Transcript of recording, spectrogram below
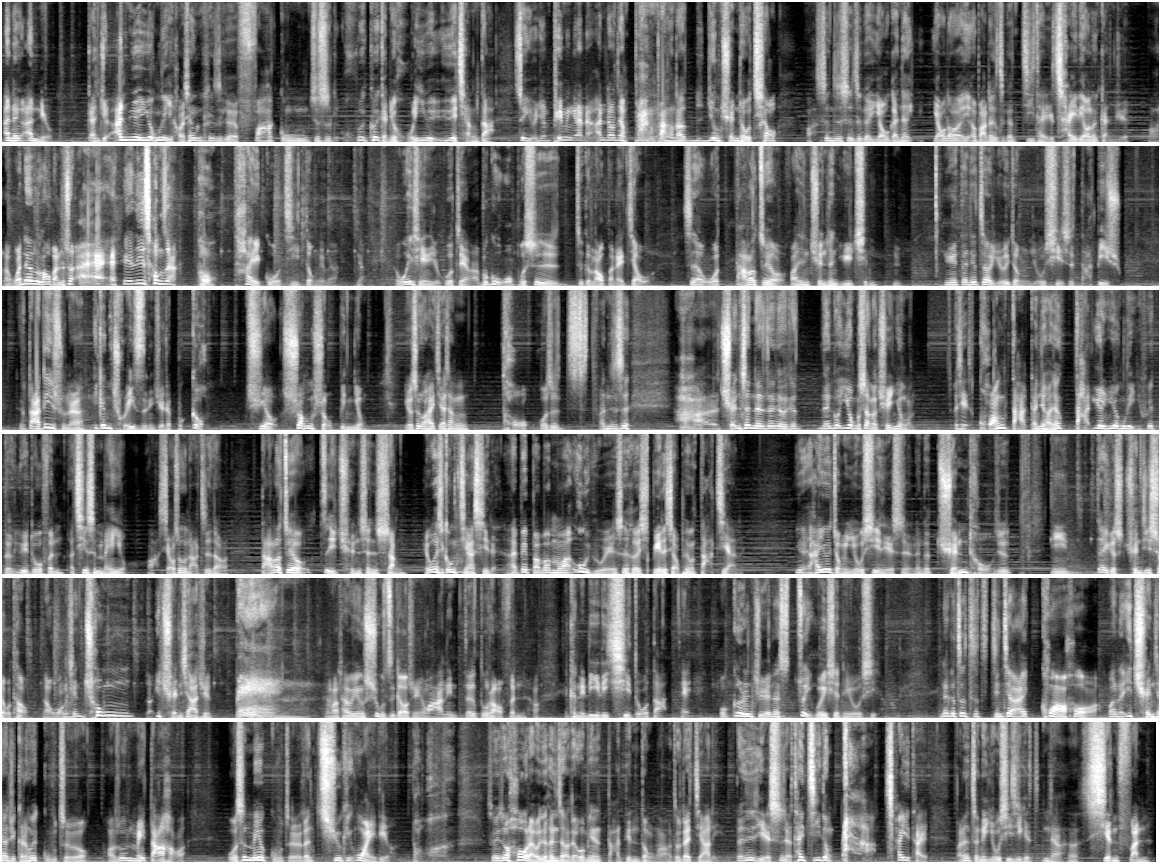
按那个按钮，感觉按越用力，好像这个发功就是会会感觉火力越越强大。所以有人拼命按的按到这样砰砰，然后用拳头敲啊，甚至是这个摇杆这样摇到要把这个整个机台给拆掉的感觉啊。那玩的老板就说：“哎哎哎，你冲上！”哦，太过激动有没有？我以前有过这样啊，不过我不是这个老板来叫我。是啊，我打到最后发现全身淤青，嗯，因为大家知道有一种游戏是打地鼠，打地鼠呢，一根锤子你觉得不够，需要双手并用，有时候还加上头，或是反正是啊，全身的这个这个能够用上的全用了，而且狂打，感觉好像打越用力会得越多分啊，其实没有啊，小时候哪知道，打到最后自己全身伤，哎，我是公家系的，还被爸爸妈妈误以为是和别的小朋友打架呢。因为还有一种游戏也是那个拳头，就是你戴个拳击手套，然后往前冲，一拳下去，bang，然后他会用数字告诉你，哇，你得多少分啊？看你力力气多大。哎，我个人觉得那是最危险的游戏。那个这这人家爱跨后啊，完了，一拳下去可能会骨折哦。啊，说没打好啊，我是没有骨折，但手可以歪掉。所以说后来我就很少在外面打电动啊，都在家里。但是也是啊，太激动，拆一台把那整个游戏机给那掀翻。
